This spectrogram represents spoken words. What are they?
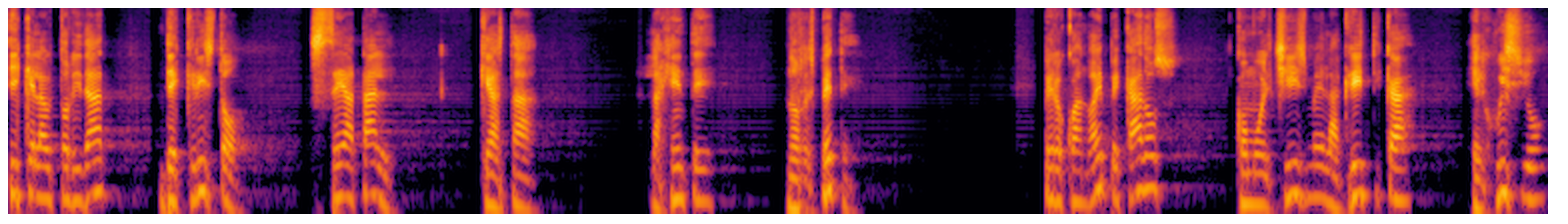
y que la autoridad de Cristo sea tal que hasta la gente nos respete. Pero cuando hay pecados como el chisme, la crítica, el juicio,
